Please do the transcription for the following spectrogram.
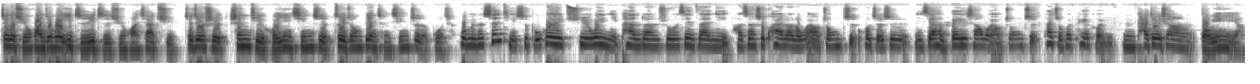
这个循环就会一直一直循环下去，这就是身体回应心智，最终变成心智的过程。我们的身体是不会去为你判断说现在你好像是快乐了，我要终止，或者是你现在很悲伤，我要终止，它只会配合你，嗯，它就像抖音一样，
